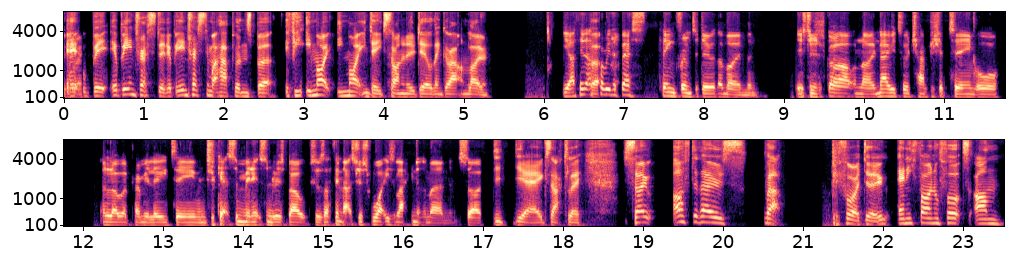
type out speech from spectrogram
agree. it'll be it'll be interesting. It'll be interesting what happens, but if he, he might he might indeed sign a new deal, then go out on loan. yeah, I think that's but- probably the best thing for him to do at the moment is to just go out on loan, maybe to a championship team or a lower Premier League team, and just get some minutes under his belt because I think that's just what he's lacking at the moment. So Yeah, exactly. So after those, well, before I do, any final thoughts on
